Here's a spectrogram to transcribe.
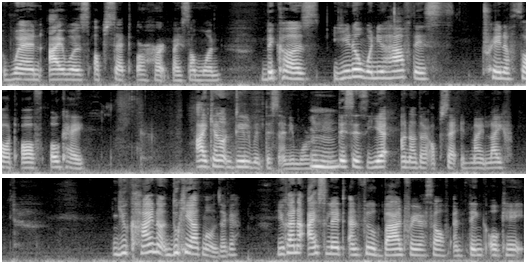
when I was upset or hurt by someone because you know when you have this train of thought of okay i cannot deal with this anymore. Mm-hmm. this is yet another upset in my life. You kind of dukhi atma okay you kind of isolate and feel bad for yourself and think okay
